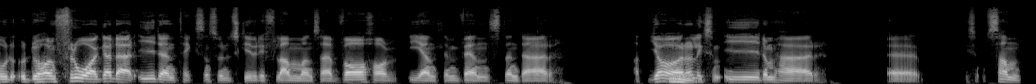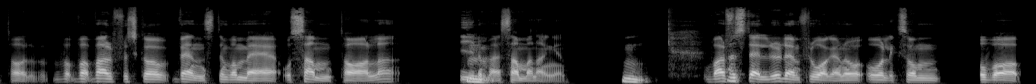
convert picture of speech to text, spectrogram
Och och, du har en fråga där i den texten som du skriver i Flamman, så här, vad har egentligen vänstern där att göra mm. liksom, i de här eh, liksom, samtal? Va, varför ska vänstern vara med och samtala i mm. de här sammanhangen? Mm. Varför alltså, ställer du den frågan och, och, liksom, och vad,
